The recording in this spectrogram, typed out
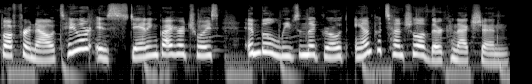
but for now, Taylor is standing by her choice and believes in the growth and potential of their connection.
